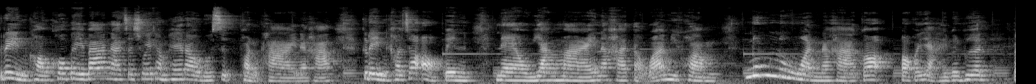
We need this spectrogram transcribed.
กลิ่นของโคเปบ้านะจะช่วยทำให้เรารู้สึกผ่อนคลายนะคะ กลิ่นเขาจะออกเป็นแนวยางไม้นะคะ แต่ว่ามีความนุ่มนวลนะคะ ก็ปอก็อยากให้เพื่อนๆไป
